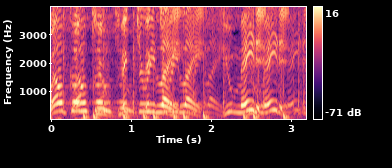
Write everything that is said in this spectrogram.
Welcome, to, Victory, Lane. You made it. Made it.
